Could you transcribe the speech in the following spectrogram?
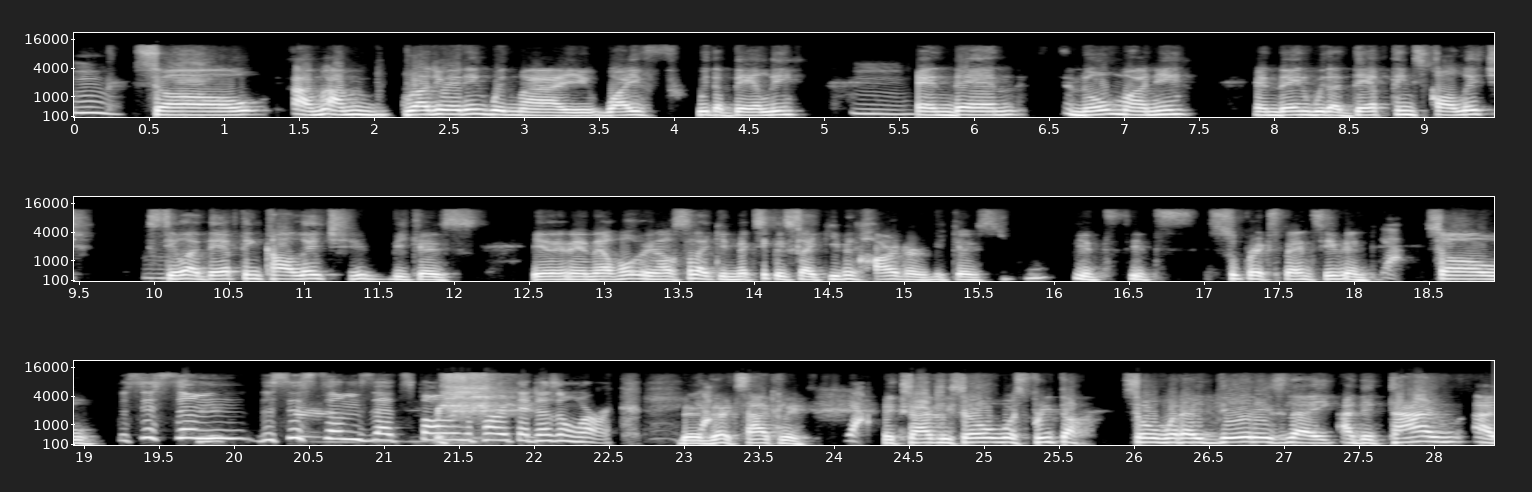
Mm, So I'm, I'm graduating with my wife with a belly mm, and then no money. And then with a debt in college, still a debt in college because and and also like in Mexico, it's like even harder because it's it's super expensive and Yeah. so the system the systems that's falling apart that doesn't work the- Yeah. exactly Yeah. exactly so it was pretty tough so what i did is like at the time i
